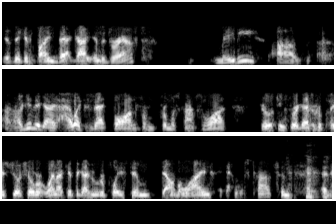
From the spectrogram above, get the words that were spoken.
If they can find that guy in the draft, maybe. Um, I'll give you a guy. I like Zack Baun from from Wisconsin a lot. If you're looking for a guy to replace Joe Schobert, why not get the guy who replaced him down the line at Wisconsin and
